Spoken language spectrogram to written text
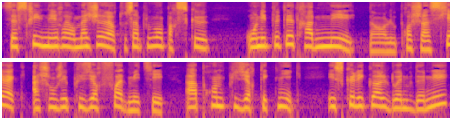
ce serait une erreur majeure, tout simplement parce que on est peut-être amené dans le prochain siècle à changer plusieurs fois de métier, à apprendre plusieurs techniques. Et ce que l'école doit nous donner,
